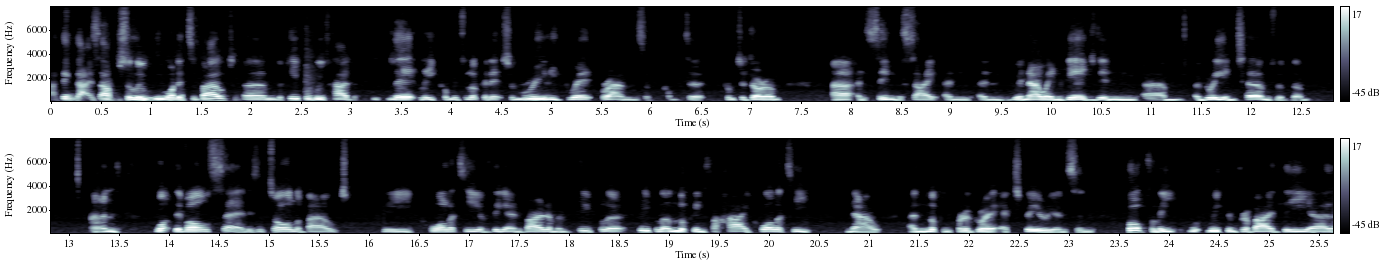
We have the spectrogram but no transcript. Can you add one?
I think that is absolutely what it's about. Um, the people we've had lately coming to look at it, some really great brands have come to come to Durham uh, and seen the site, and, and we're now engaged in um, agreeing terms with them. And what they've all said is it's all about the quality of the environment. People are people are looking for high quality now and looking for a great experience, and hopefully we can provide the, uh,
